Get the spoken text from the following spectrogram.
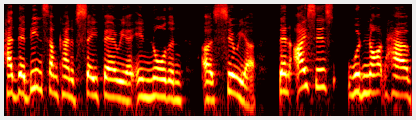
had there been some kind of safe area in northern Syria, then ISIS would not have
